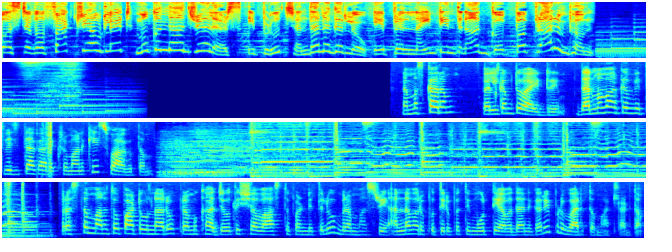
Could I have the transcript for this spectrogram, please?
First ever factory outlet Mukunda jewellers ఇప్పుడు చందానగర్లో ఏప్రిల్ నైన్టీన్త్ గొప్ప ప్రారంభం. నమస్కారం. వెల్కమ్ టు ఐ డ్రీమ్ ధర్మ మార్గం విత్ విజిత కార్యక్రమానికి స్వాగతం. ప్రస్తుతం మనతో పాటు ఉన్నారు ప్రముఖ జ్యోతిష వాస్తు పండితులు బ్రహ్మశ్రీ అన్నవరపు తిరుపతి మూర్తి అవధాని గారు. ఇప్పుడు వారితో మాట్లాడదాం.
